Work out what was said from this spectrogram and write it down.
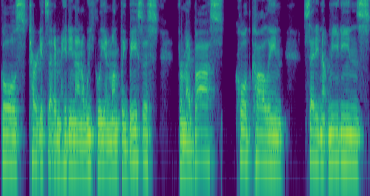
goals, targets that I'm hitting on a weekly and monthly basis for my boss, cold calling, setting up meetings,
